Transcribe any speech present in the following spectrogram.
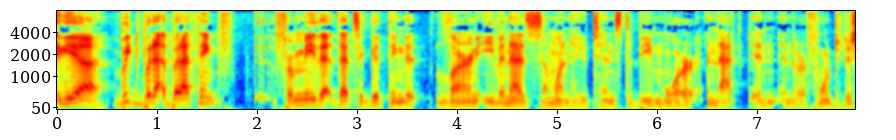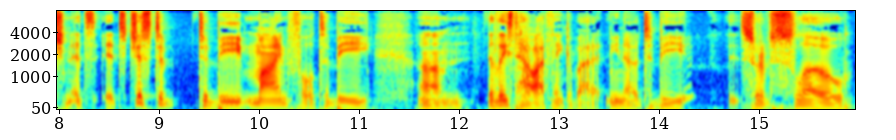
Yeah, but but I- but I think f- for me that that's a good thing to learn, even as someone who tends to be more in that in, in the Reformed tradition. It's it's just to to be mindful, to be um, at least how I think about it. You know, to be sort of slow,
